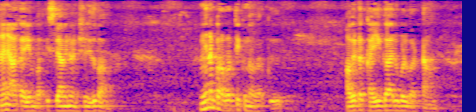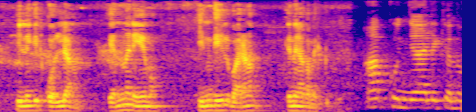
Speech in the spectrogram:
ഞാൻ ആ കാര്യം ഇസ്ലാമിനെ മനുഷ്യൻ ഇത് ഇങ്ങനെ പ്രവർത്തിക്കുന്നവർക്ക് അവരുടെ കൈകാലുകൾ വെട്ടണം ഇല്ലെങ്കിൽ കൊല്ലണം എന്ന നിയമം ഇന്ത്യയിൽ വരണം എന്ന് ഞാൻ കമന്റ് ആ കുഞ്ഞാലിക്കൊന്ന്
